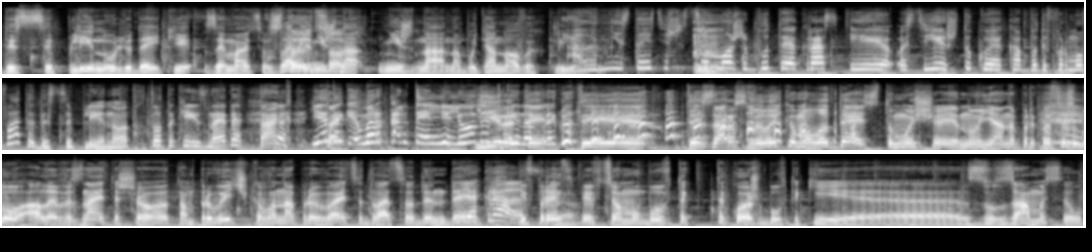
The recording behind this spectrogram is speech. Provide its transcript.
дисципліну людей, які займаються в залі, ніж 100%. на ніж на набуття нових клієнтів. Але мені здається, що це може бути якраз і ось цією штукою, яка буде формувати дисципліну. От хто такий, знаєте, Так, є так. такі меркантильні люди, Іра, такі, ти, наприклад. ти, ти зараз великий молодець, тому що ну я, наприклад, це збув, але ви знаєте, що там привичка вона прививається 21 день. Якраз. І в принципі в цьому був так також був такий е, з- замисел,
